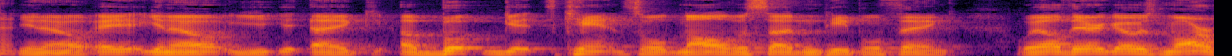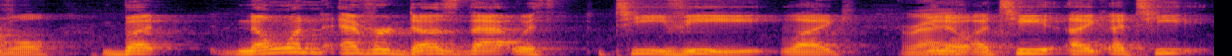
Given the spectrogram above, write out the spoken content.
you know, Eh, you know, you, like a book gets canceled, and all of a sudden people think, well, there goes Marvel. But no one ever does that with TV. Like, Right. you know, a t like a t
